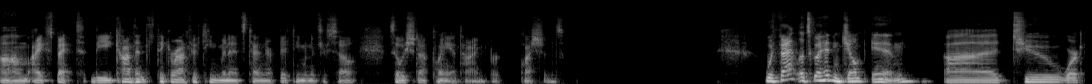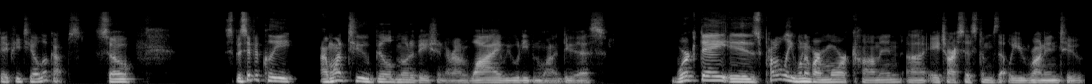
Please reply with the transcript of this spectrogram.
Um, I expect the content to take around 15 minutes, 10 or 15 minutes or so. So we should have plenty of time for questions. With that, let's go ahead and jump in uh, to Workday PTO lookups. So specifically, I want to build motivation around why we would even want to do this. Workday is probably one of our more common uh, HR systems that we run into,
